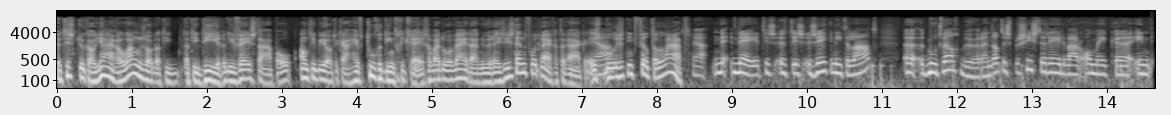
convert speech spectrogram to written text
het is natuurlijk al jarenlang zo dat die, dat die dieren, die veestapel... antibiotica heeft toegediend gekregen... waardoor wij daar nu resistent voor dreigen te raken. Is, ja. is het niet veel te laat? Ja, nee, nee het, is, het is zeker niet te laat. Uh, het moet wel gebeuren. En dat is precies de reden waarom ik uh, in,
